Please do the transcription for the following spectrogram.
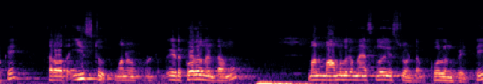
ఓకే? తర్వాత ఈస్ట్ మనం ఇక్కడ కోలన్ అంటాము. మనం మామూలుగా మ్యాథ్స్లో ఈస్ట్ అంటాం కోలన్ పెట్టి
